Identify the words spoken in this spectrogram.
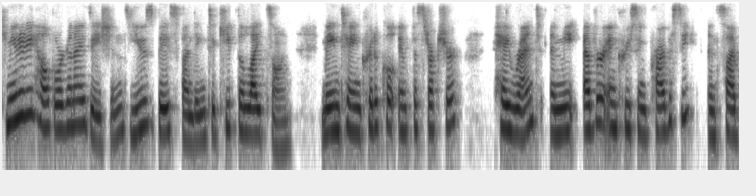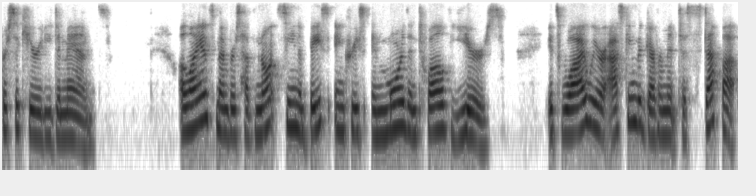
Community health organizations use base funding to keep the lights on, maintain critical infrastructure, pay rent, and meet ever increasing privacy and cybersecurity demands. Alliance members have not seen a base increase in more than 12 years. It's why we are asking the government to step up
